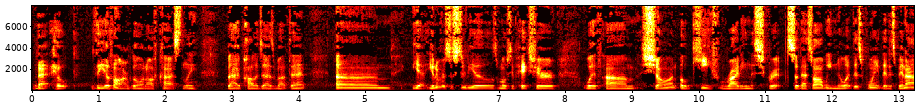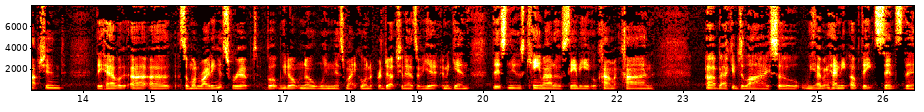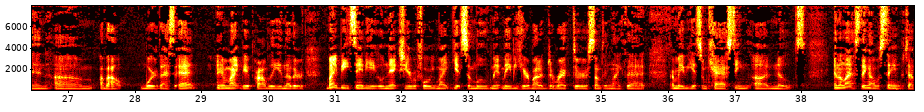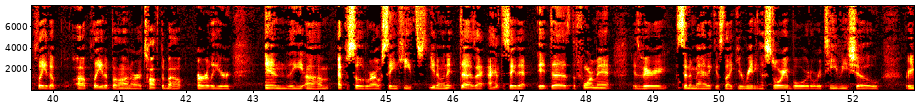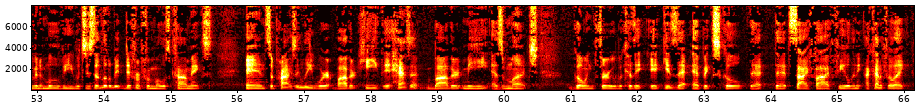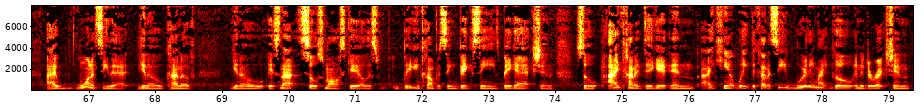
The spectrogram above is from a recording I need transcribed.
not help the alarm going off constantly. But I apologize about that. Um, yeah, Universal Studios motion picture with um, Sean O'Keefe writing the script. So that's all we know at this point. That it's been optioned. They have a, a, a, someone writing a script, but we don't know when this might go into production as of yet. And again, this news came out of San Diego Comic Con uh, back in July, so we haven't had any updates since then um, about where that's at. And it might be probably another, might be San Diego next year before we might get some movement. Maybe hear about a director or something like that, or maybe get some casting uh, notes. And the last thing I was saying, which I played up, uh, played up on, or I talked about earlier, in the um, episode where I was saying Heath, you know, and it does. I, I, have to say that it does. The format is very cinematic. It's like you're reading a storyboard or a TV show or even a movie, which is a little bit different from most comics. And surprisingly, where it bothered Heath, it hasn't bothered me as much going through because it, it gives that epic scope, that that sci-fi feel, and I kind of feel like I want to see that, you know, kind of you know, it's not so small scale. It's big, encompassing, big scenes, big action. So I kind of dig it, and I can't wait to kind of see where they might go in the direction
